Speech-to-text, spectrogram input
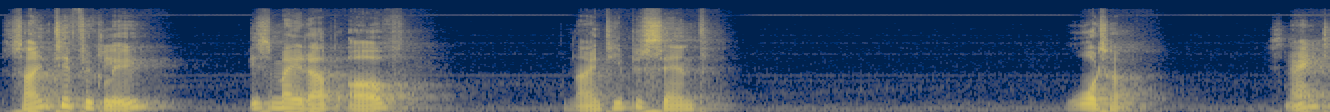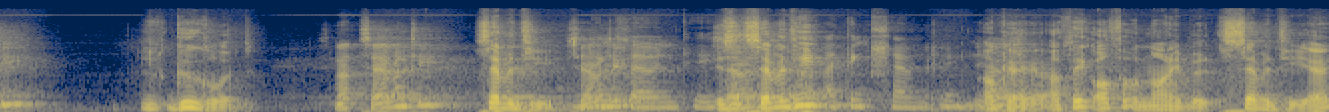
scientifically, is made up of 90% water. It's ninety. L- Google it. It's not seventy. 70. 70? 70. Is it 70? I think 70. Okay, I think I thought 90, but 70, yeah?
